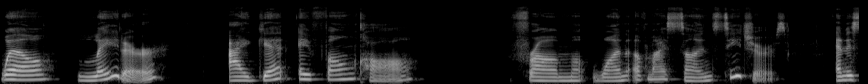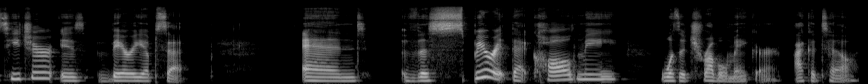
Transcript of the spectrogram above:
Well, later, I get a phone call from one of my son's teachers, and this teacher is very upset. And the spirit that called me was a troublemaker, I could tell.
